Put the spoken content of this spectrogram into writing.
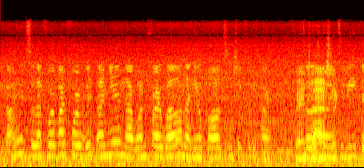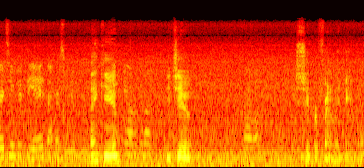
You got it. So that 4x4 with onion, that one fry well, and that Neapolitan shake for the car. Fantastic. So it's going to be 13.58. That person. Thank you. Thank you. Have a good one. You too. Fry well. Super friendly people.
